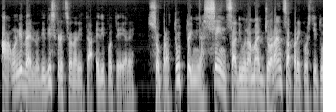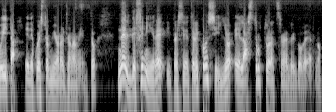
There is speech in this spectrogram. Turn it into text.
ha un livello di discrezionalità e di potere, soprattutto in assenza di una maggioranza precostituita, ed è questo il mio ragionamento, nel definire il Presidente del Consiglio e la strutturazione del governo.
